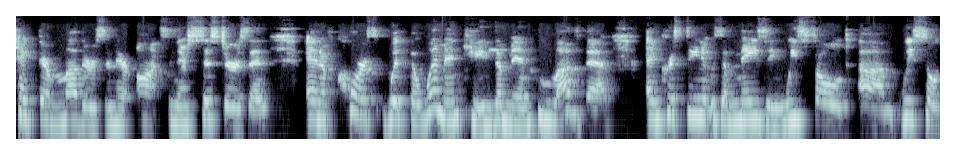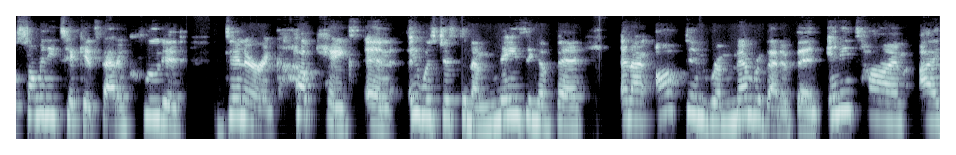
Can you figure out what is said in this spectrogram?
take their mothers and their aunts and their sisters. And and of course with the women came the men who loved them. And christine it was amazing. We sold um, we sold so many tickets that included dinner and cupcakes and it was just an amazing event and I often remember that event. Anytime I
